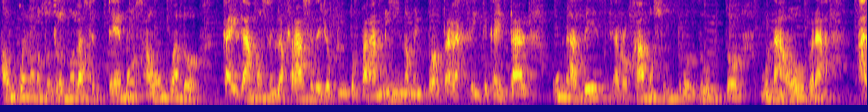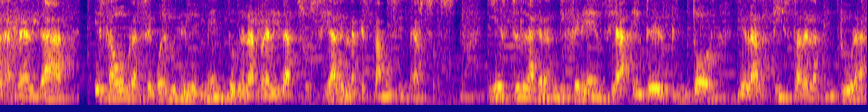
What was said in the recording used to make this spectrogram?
Aun cuando nosotros no la aceptemos, aun cuando caigamos en la frase de yo pinto para mí, no me importa la crítica y tal, una vez que arrojamos un producto, una obra a la realidad, esa obra se vuelve un elemento de la realidad social en la que estamos inmersos. Y esta es la gran diferencia entre el pintor y el artista de la pintura.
